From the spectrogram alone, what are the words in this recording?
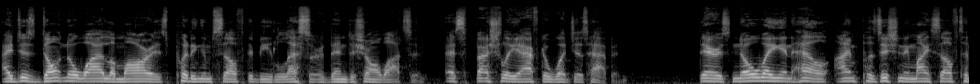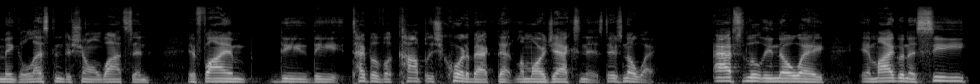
I just don't know why Lamar is putting himself to be lesser than Deshaun Watson, especially after what just happened. There is no way in hell I'm positioning myself to make less than Deshaun Watson if I'm the the type of accomplished quarterback that Lamar Jackson is. There's no way. Absolutely no way am I going to see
